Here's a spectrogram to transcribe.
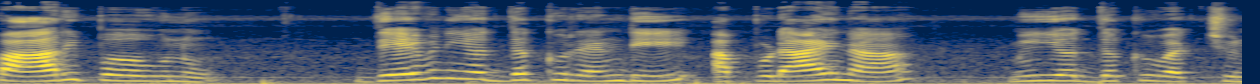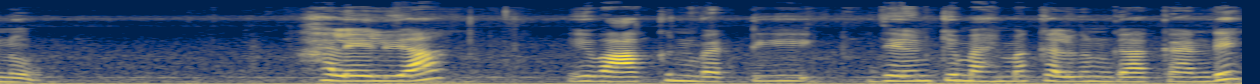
పారిపోవును. దేవుని యొద్దకు రండి అప్పుడు ఆయన మీ యొద్దకు వచ్చును. హలేలుయా ఈ వాక్కుని బట్టి దేవునికి మహిమ కలుగును గాక అండి.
